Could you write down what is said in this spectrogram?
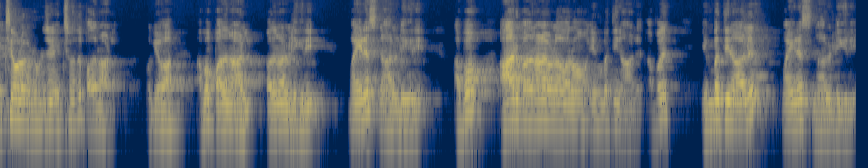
எக்ஸ் எவ்வளோ கண்டுபிடிச்சோம் எக்ஸ் வந்து பதினாலு. ஓகேவா அப்போ பதினாலு. பதினாலு டிகிரி மைனஸ் நாலு டிகிரி அப்போ ஆறு பதினாலு எவ்வளோ வரும்? எண்பத்தி நாலு அப்போ எண்பத்தி நாலு மைனஸ் நாலு டிகிரி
